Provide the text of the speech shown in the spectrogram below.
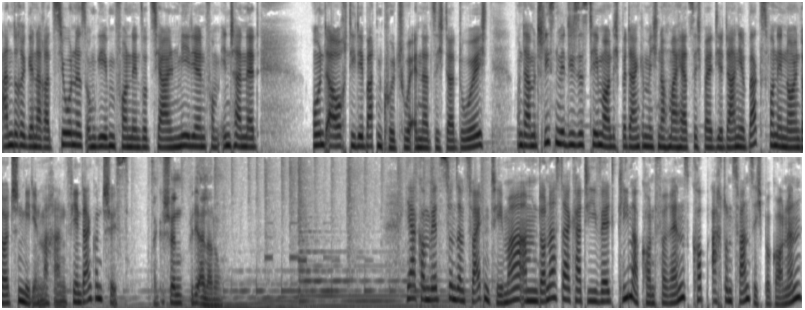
andere Generation ist, umgeben von den sozialen Medien, vom Internet. Und auch die Debattenkultur ändert sich dadurch. Und damit schließen wir dieses Thema und ich bedanke mich nochmal herzlich bei dir, Daniel Bax von den neuen deutschen Medienmachern. Vielen Dank und tschüss. Dankeschön für die Einladung. Ja, kommen wir jetzt zu unserem zweiten Thema. Am Donnerstag hat die Weltklimakonferenz COP28 begonnen.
